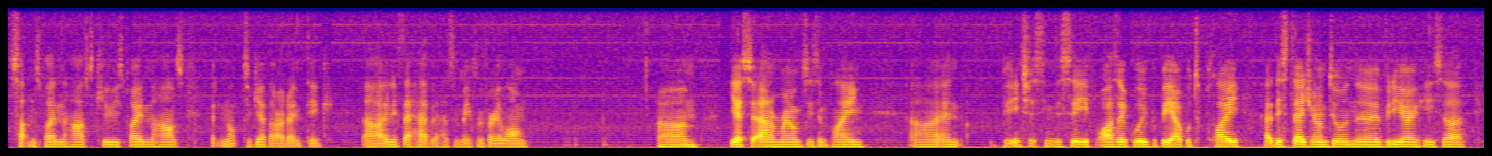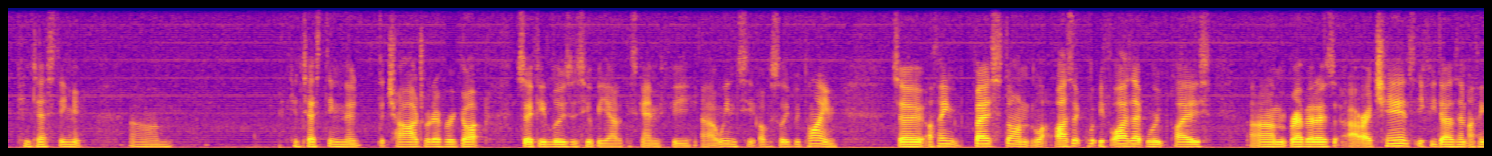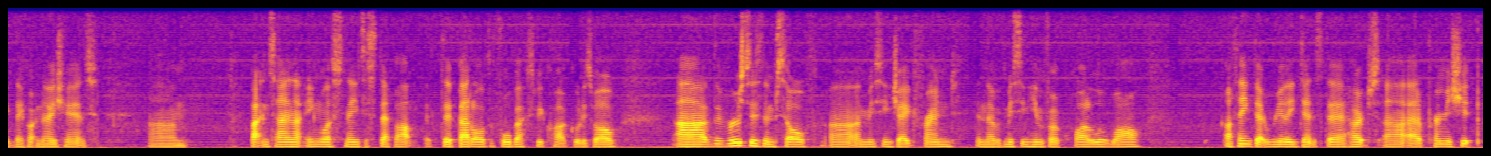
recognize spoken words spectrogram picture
Sutton's played in the halves, Keary's played in the halves, but not together. I don't think. Uh, and if they have, it hasn't been for very long. Um, yeah, so Adam Reynolds isn't playing, uh, and be interesting to see if Isaac Luke will be able to play at this stage when I'm doing the video. He's uh, contesting, um, contesting the the charge, whatever he got. So if he loses, he'll be out of this game. If he uh, wins, he'll obviously be playing. So I think based on Isaac, if Isaac Luke plays, um, Rabbitohs are a chance. If he doesn't, I think they've got no chance. Um, but in saying that, Inglis needs to step up. The battle of the fullbacks will be quite good as well. Uh, the Roosters themselves uh, are missing Jake Friend, and they were missing him for quite a little while. I think that really dents their hopes uh, at a premiership.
